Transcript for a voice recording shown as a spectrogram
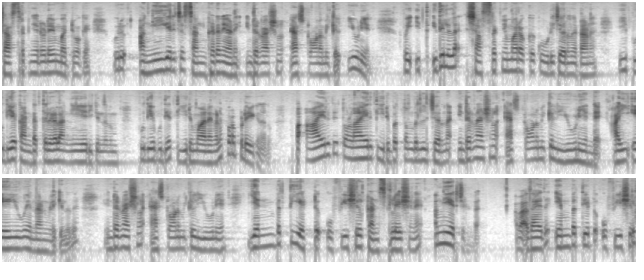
ശാസ്ത്രജ്ഞരുടെയും മറ്റുമൊക്കെ ഒരു അംഗീകരിച്ച സംഘടനയാണ് ഇന്റർനാഷണൽ ആസ്ട്രോണമിക്കൽ യൂണിയൻ അപ്പോൾ ഇതിലുള്ള ശാസ്ത്രജ്ഞന്മാരൊക്കെ കൂടി ചേർന്നിട്ടാണ് ഈ പുതിയ കണ്ടെത്തലുകൾ അംഗീകരിക്കുന്നതും പുതിയ പുതിയ തീരുമാനങ്ങൾ പുറപ്പെടുവിക്കുന്നതും. അപ്പോൾ ആയിരത്തി തൊള്ളായിരത്തി ഇരുപത്തൊമ്പതിൽ ചേർന്ന ഇന്റർനാഷണൽ ആസ്ട്രോണമിക്കൽ യൂണിയന്റെ ഐ എ യു എന്നാണ് വിളിക്കുന്നത് ഇന്റർനാഷണൽ ആസ്ട്രോണമിക്കൽ യൂണിയൻ എൺപത്തി എട്ട് ഒഫീഷ്യൽ കൺസ്റ്റലേഷനെ അംഗീകരിച്ചിട്ടുണ്ട്. അപ്പോൾ അതായത് എൺപത്തിയെട്ട് ഒഫീഷ്യൽ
